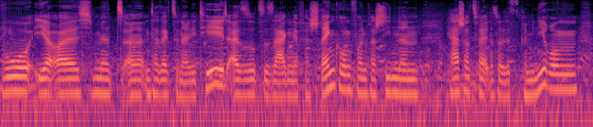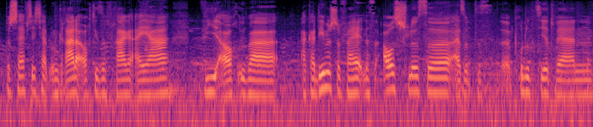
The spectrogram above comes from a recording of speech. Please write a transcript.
wo ihr euch mit äh, Intersektionalität, also sozusagen der Verschränkung von verschiedenen Herrschaftsverhältnissen oder Diskriminierungen beschäftigt habt und gerade auch diese Frage, ah ja, wie auch über akademische Verhältnisse, Ausschlüsse, also das äh, produziert werden.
